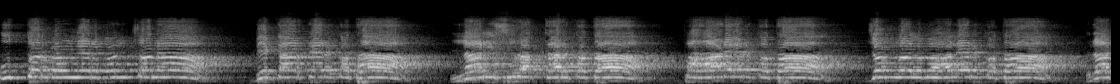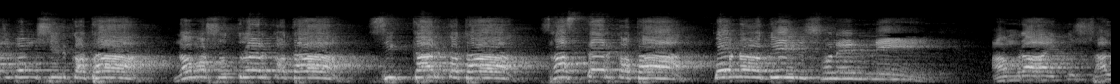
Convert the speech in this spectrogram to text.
উত্তরবঙ্গের বঞ্চনা, বেকারদের কথা, নারী সুরক্ষার কথা, পাহাড়ের কথা জঙ্গল মহলের কথা, রাজবংশীর কথা নমশূদ্রের কথা, শিক্ষার কথা, স্বাস্থ্যের কথা কোনো দিন শোনেননি। আমরা একুশ সাল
